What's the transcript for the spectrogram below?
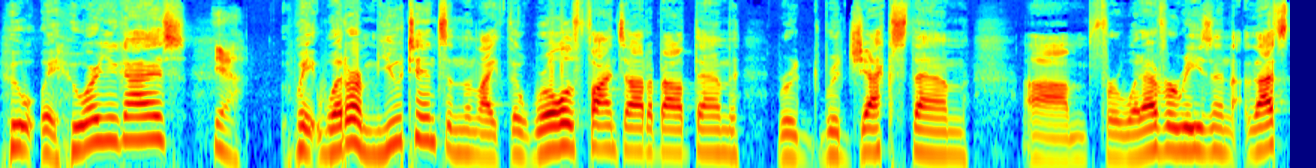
who wait who are you guys? yeah. Wait, what are mutants? And then like the world finds out about them, re- rejects them um, for whatever reason. That's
